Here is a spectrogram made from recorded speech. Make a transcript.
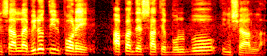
ইনশাআল্লাহ বিরতির পরে আপনাদের সাথে বলব ইনশাআল্লাহ।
